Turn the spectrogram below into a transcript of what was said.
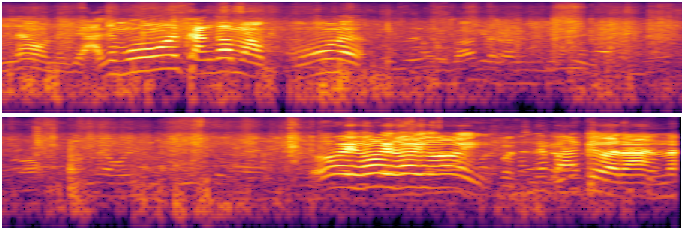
எல்லாம் ஒன்று அது மூணு சங்கமம். மூணு. ஓய் ஹோய் ஹோய் ஹோய். பாக்கி வரான் என்ன?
